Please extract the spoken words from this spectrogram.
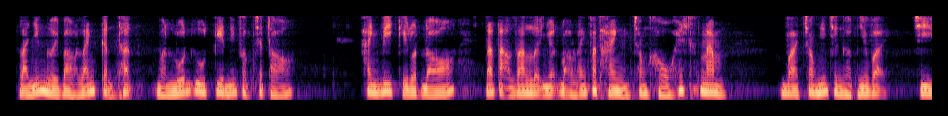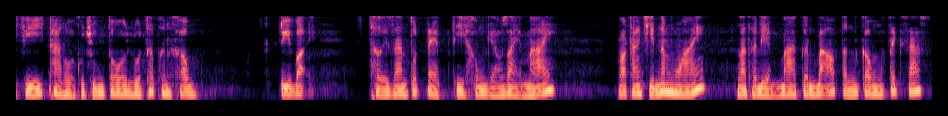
là những người bảo lãnh cẩn thận và luôn ưu tiên những phẩm chất đó. Hành vi kỷ luật đó đã tạo ra lợi nhuận bảo lãnh phát hành trong hầu hết các năm và trong những trường hợp như vậy, chi phí thả nổi của chúng tôi luôn thấp hơn không. Tuy vậy, thời gian tốt đẹp thì không kéo dài mãi. Vào tháng 9 năm ngoái là thời điểm ba cơn bão tấn công Texas,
